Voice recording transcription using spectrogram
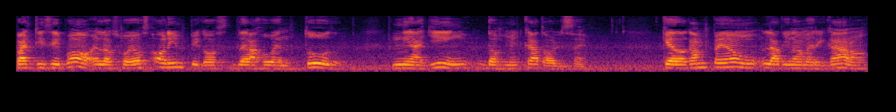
Participó en los Juegos Olímpicos de la Juventud Niallín 2014. Quedó campeón latinoamericano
